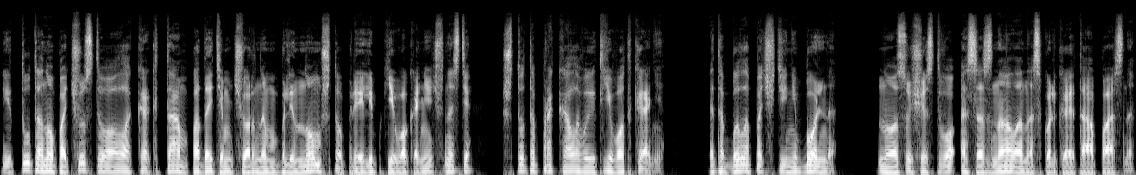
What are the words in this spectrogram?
И тут оно почувствовало, как там, под этим черным блином, что прилип к его конечности, что-то прокалывает его ткани. Это было почти не больно, но существо осознало, насколько это опасно.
